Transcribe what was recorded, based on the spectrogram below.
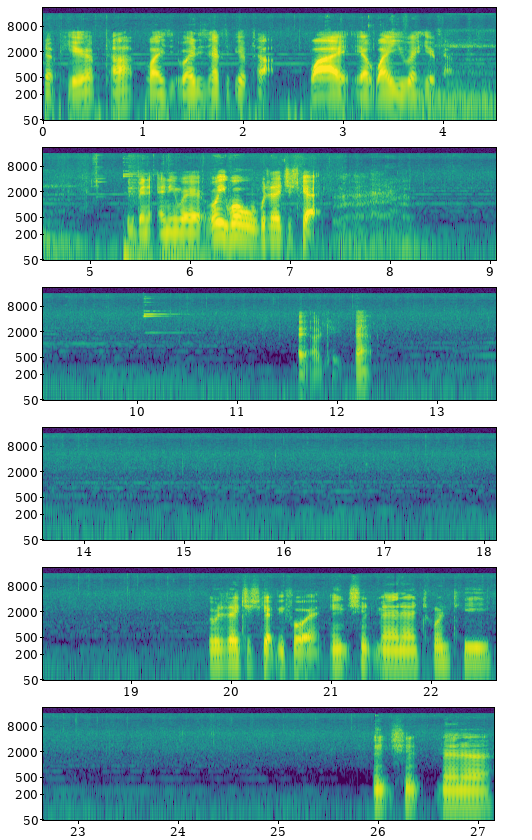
Up here, up top? Why, why does it have to be up top? Why? Yeah, why are you right here, fam? Could have been anywhere. Wait, whoa, what did I just get? Okay, I'll take that. So what did I just get before? Ancient mana 20. Ancient mana.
